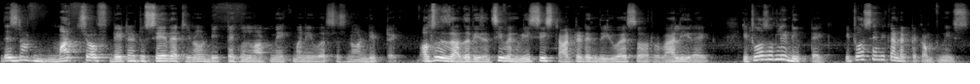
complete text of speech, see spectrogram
There's not much of data to say that you know deep tech will not make money versus non-deep tech. Also, there's other reasons. See, when VC started in the US or Valley, right? It was only deep tech. It was semiconductor companies.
